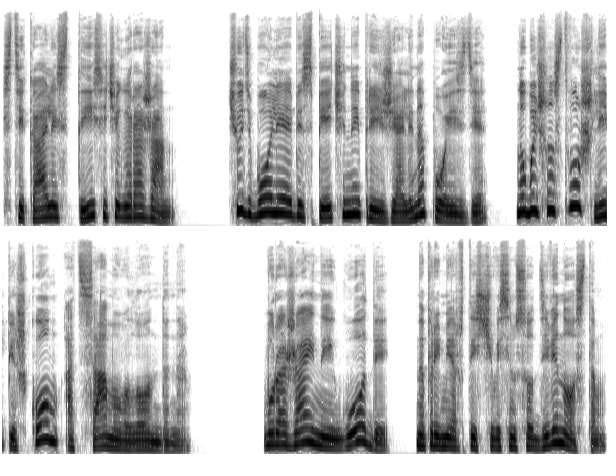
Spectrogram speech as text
стекались тысячи горожан. Чуть более обеспеченные приезжали на поезде, но большинство шли пешком от самого Лондона. В урожайные годы, например, в 1890-м,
